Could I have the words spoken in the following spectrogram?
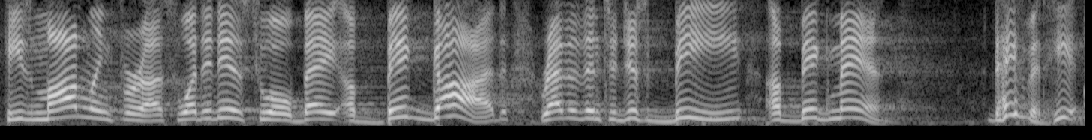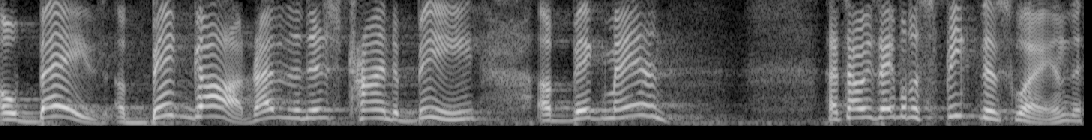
He's modeling for us what it is to obey a big God rather than to just be a big man. David, he obeys a big God rather than just trying to be a big man. That's how he's able to speak this way. And,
